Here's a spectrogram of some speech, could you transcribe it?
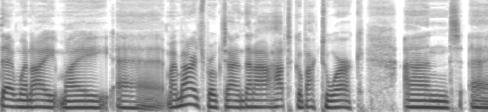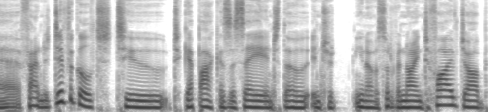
then when I my uh, my marriage broke down, then I had to go back to work, and uh, found it difficult to to get back, as I say, into the into you know sort of a nine to five job.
